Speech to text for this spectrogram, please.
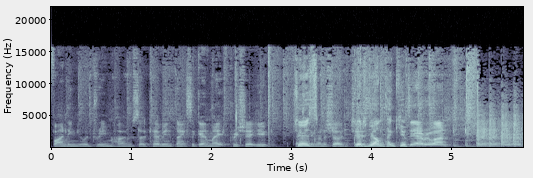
finding your dream home. So, Kevin, thanks again, mate. Appreciate you. Cheers. being on the show. Good Cheers. to be on. Thank you. See you, everyone.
